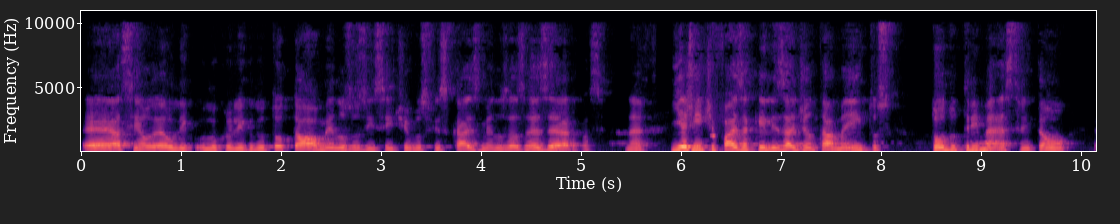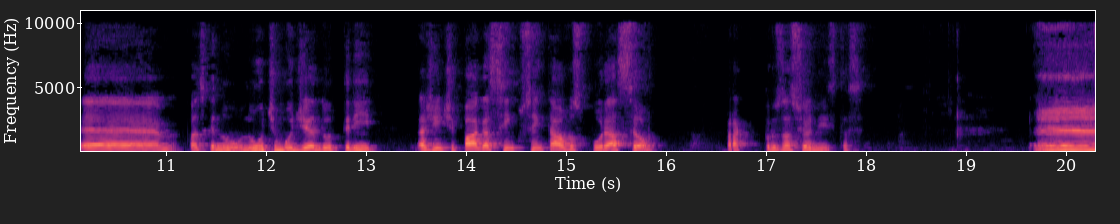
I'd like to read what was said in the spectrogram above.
é assim, é o, é o lucro líquido total menos os incentivos fiscais menos as reservas, né? E a gente faz aqueles adiantamentos todo trimestre. Então, é, quase que no, no último dia do tri a gente paga cinco centavos por ação para os acionistas. É,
